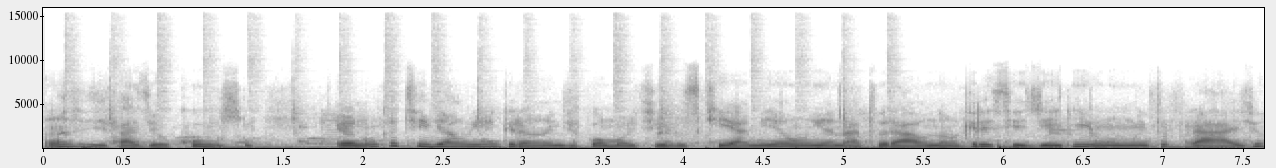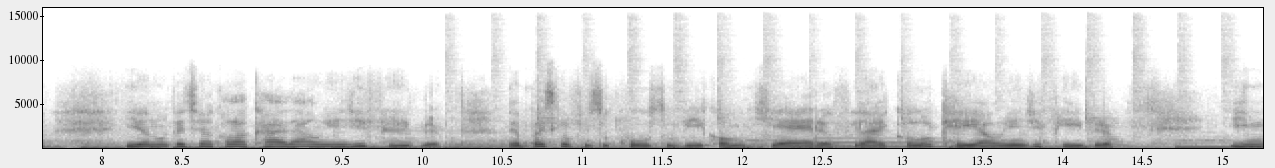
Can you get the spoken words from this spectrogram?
Antes de fazer o curso, eu nunca tive a unha grande por motivos que a minha unha natural não crescia de jeito nenhum, muito frágil, e eu nunca tinha colocado a unha de fibra. Depois que eu fiz o curso, vi como que era, eu fui lá e coloquei a unha de fibra. E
